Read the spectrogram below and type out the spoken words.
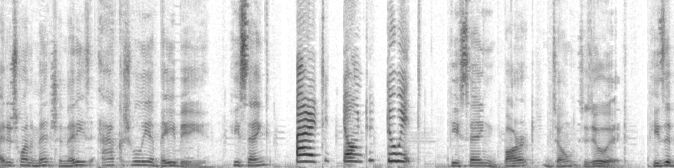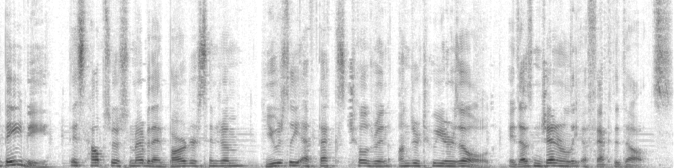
I just want to mention that he's actually a baby. He's saying, Bart, don't do it. He's saying, Bart, don't do it. He's a baby. This helps us remember that Bartter syndrome usually affects children under 2 years old. It doesn't generally affect adults.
